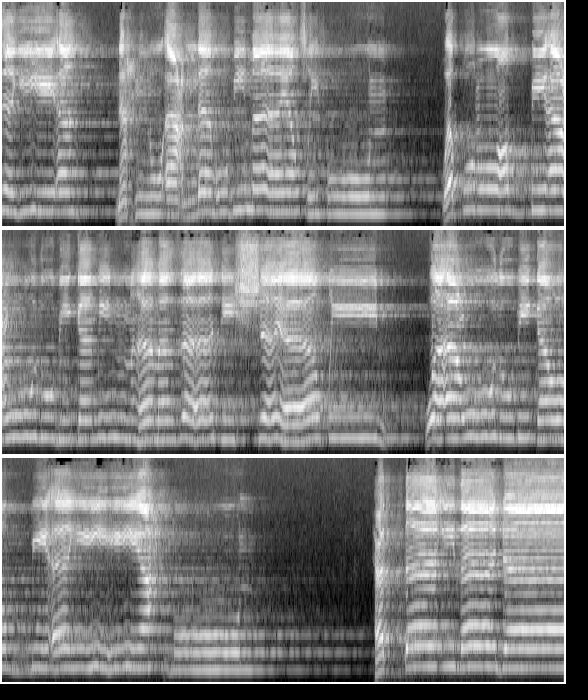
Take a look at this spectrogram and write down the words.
السيئة نحن أعلم بما يصفون. وقل رب أعوذ بك من همزات الشياطين وأعوذ بك رب أن يحضرون. حتى إذا جاء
